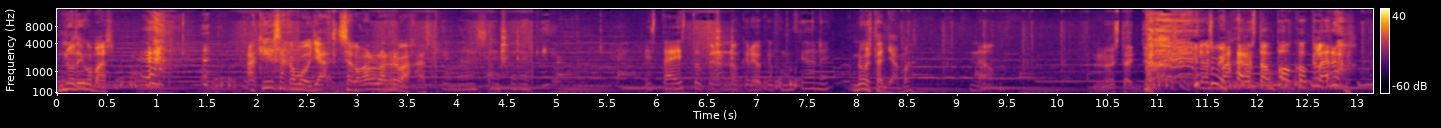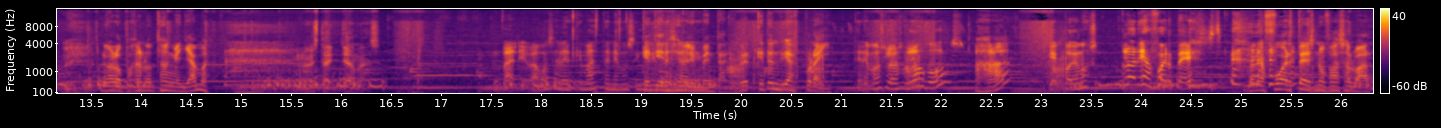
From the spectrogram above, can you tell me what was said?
No digo más. Aquí se acabó, ya, se acabaron las rebajas. ¿Qué más hay por aquí? Está esto, pero no creo que funcione. No están llamas. No. No están llamas. Los pájaros tampoco, claro. No, los pájaros no están en llamas. No están llamas. Vale, vamos a ver qué más tenemos en ¿Qué el tienes en el inventario. ¿Qué tendrías por ahí? Tenemos los globos, Ajá. que podemos... ¡Gloria fuertes! Gloria Fuertes nos va a salvar.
